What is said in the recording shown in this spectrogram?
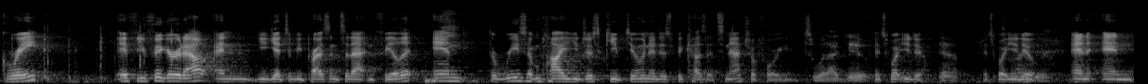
Great, if you figure it out and you get to be present to that and feel it, and the reason why you just keep doing it is because it's natural for you. It's what I do. It's what you do. Yeah, It's what it's you what do. do. And and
